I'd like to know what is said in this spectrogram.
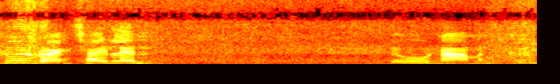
ขึ้นแรงใช่เล่น ดูน้ำมันขึ้น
